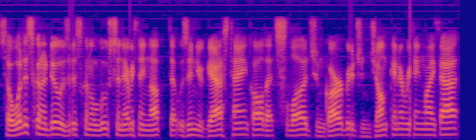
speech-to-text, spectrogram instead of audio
So what it's going to do is it's going to loosen everything up that was in your gas tank, all that sludge and garbage and junk and everything like that.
